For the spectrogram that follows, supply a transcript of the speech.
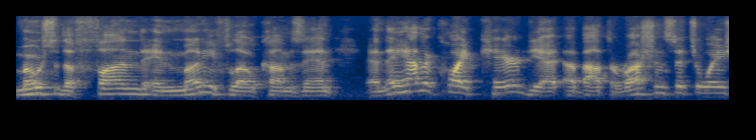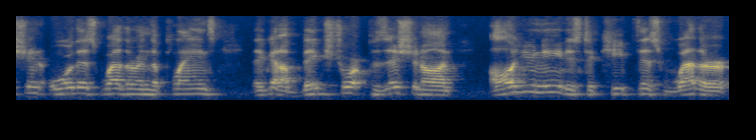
most of the fund and money flow comes in, and they haven't quite cared yet about the Russian situation or this weather in the plains. They've got a big short position on. All you need is to keep this weather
